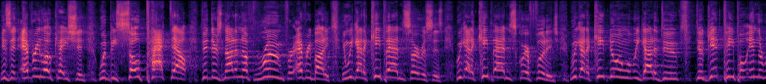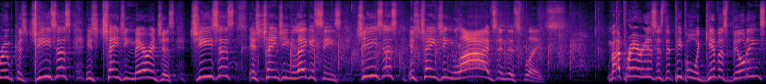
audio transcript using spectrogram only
is that every location would be so packed out that there's not enough room for everybody. And we got to keep adding services. We got to keep adding square footage. We got to keep doing what we got to do to get people in the room because Jesus is changing marriage marriages. Jesus is changing legacies. Jesus is changing lives in this place. My prayer is, is that people would give us buildings,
